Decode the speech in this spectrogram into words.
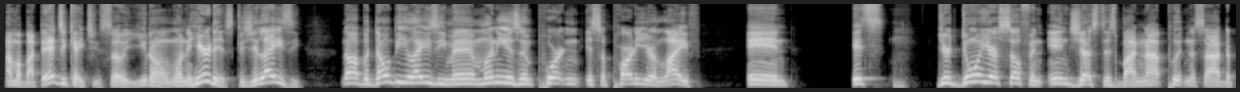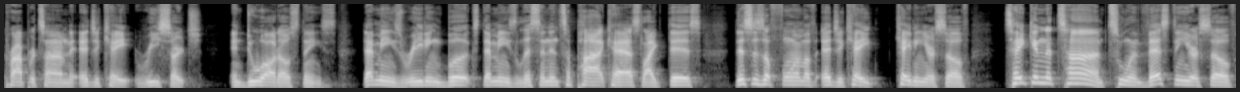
I'm about to educate you. So you don't want to hear this because you're lazy. No, but don't be lazy, man. Money is important. It's a part of your life. And it's you're doing yourself an injustice by not putting aside the proper time to educate, research, and do all those things. That means reading books, that means listening to podcasts like this. This is a form of educating yourself, taking the time to invest in yourself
